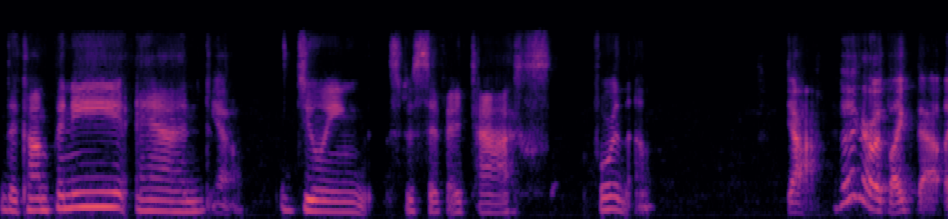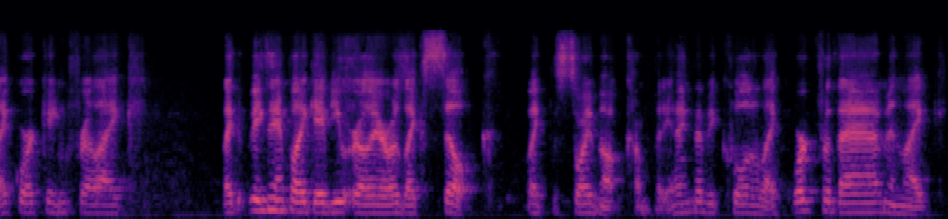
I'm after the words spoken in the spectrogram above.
the company and yeah. doing specific tasks for them. Yeah, I feel like I would like that. Like working for like like the example I gave you earlier was like silk like the soy milk company. I think that'd be cool to like work for them and like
